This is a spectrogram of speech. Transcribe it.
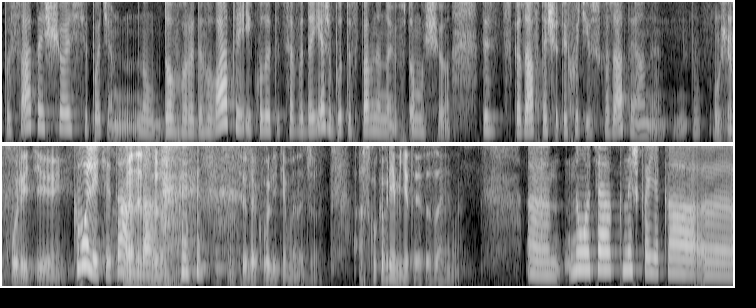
писати щось, і потім ну, довго редагувати, і коли ти це видаєш, бути впевненою в тому, що ти сказав те, що ти хотів сказати, а не ну... в общем, quality, quality так, менеджер. Он всегда quality менеджер. А сколько времени ты это заняло? Ем, ну, оця книжка, яка е,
